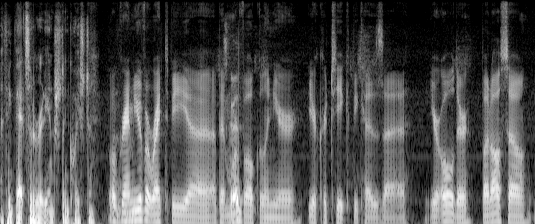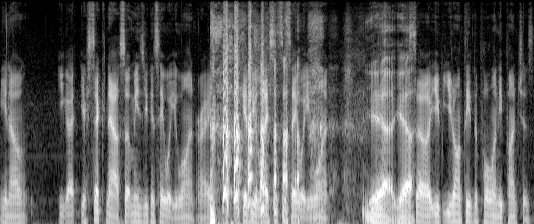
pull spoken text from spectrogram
I think that's a really interesting question. Well, Graham, you have a right to be uh, a bit more good. vocal in your your critique because uh, you're older, but also, you know, you got you're sick now, so it means you can say what you want, right? it gives you license to say what you want, Yeah, yeah. so you you don't need to pull any punches.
